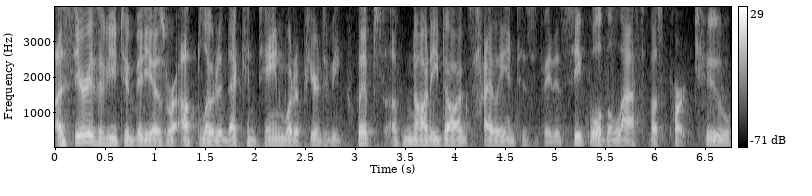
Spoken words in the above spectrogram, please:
a, a series of YouTube videos were uploaded that contained what appeared to be clips of Naughty Dog's highly anticipated sequel, The Last of Us Part 2.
